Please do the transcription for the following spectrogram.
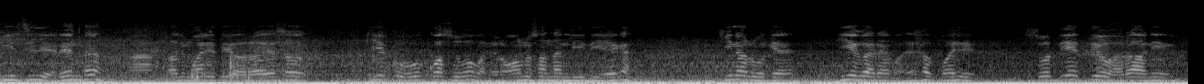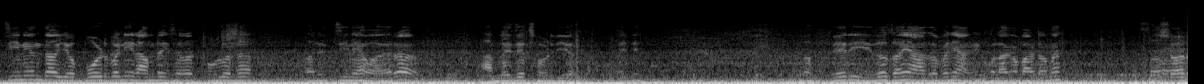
बिल सिल हेऱ्यो नि त। अनि मैले त्यो भएर यसो के को हो कसो हो भनेर अनुसन्धान लिइदिएँ क्या। किन रोक्या के गरे मैले सोधिदिएँ त्यो भएर अनि चिन्यो नि त यो बोर्ड पनि राम्रै छ ठुलो छ अनि चिने भएर हामीलाई चाहिँ छोडिदियो अहिले। ल फेरि हिजो चाहिँ आज पनि हामी खोलाको बाटोमा सर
